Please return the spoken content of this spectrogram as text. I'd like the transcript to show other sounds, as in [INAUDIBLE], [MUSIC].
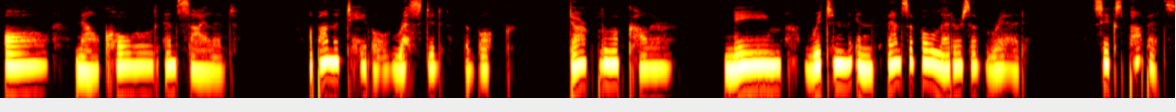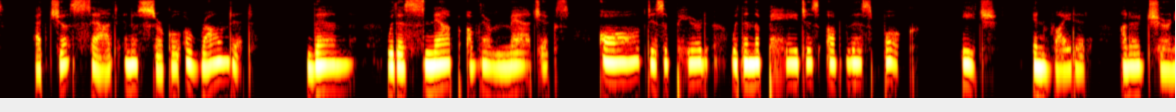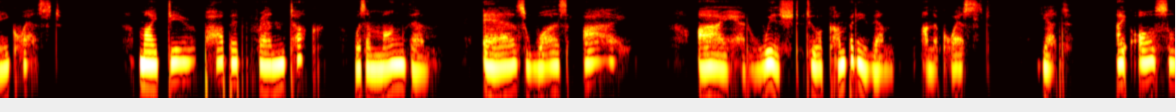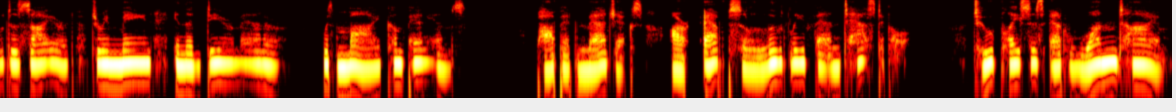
all now cold and silent. Upon the table rested the book, dark blue of color, name written in fanciful letters of red. Six puppets had just sat in a circle around it. Then, with a snap of their magics, all disappeared within the pages of this book, each invited on a journey quest. My dear puppet friend Tuck was among them, as was I. I had wished to accompany them on the quest, yet I also desired to remain in the dear manor with my companions. Puppet magics are absolutely fantastical two places at one time.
